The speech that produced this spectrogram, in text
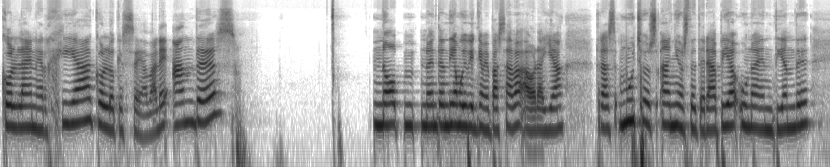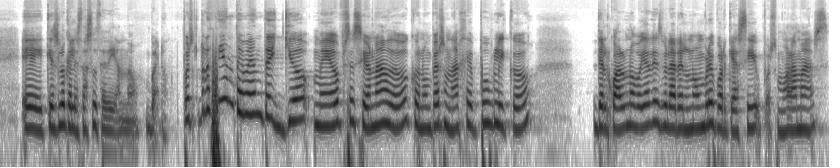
con la energía, con lo que sea, ¿vale? Antes no, no entendía muy bien qué me pasaba, ahora ya tras muchos años de terapia uno entiende eh, qué es lo que le está sucediendo. Bueno, pues recientemente yo me he obsesionado con un personaje público del cual no voy a desvelar el nombre porque así pues mola más.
